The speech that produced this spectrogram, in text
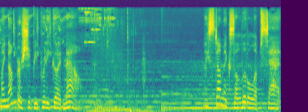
My numbers should be pretty good now. My stomach's a little upset,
